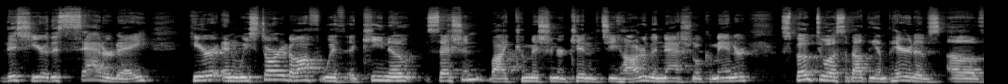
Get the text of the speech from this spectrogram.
this year, this Saturday here, and we started off with a keynote session by Commissioner Kenneth G. Hodder, the national commander, spoke to us about the imperatives of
